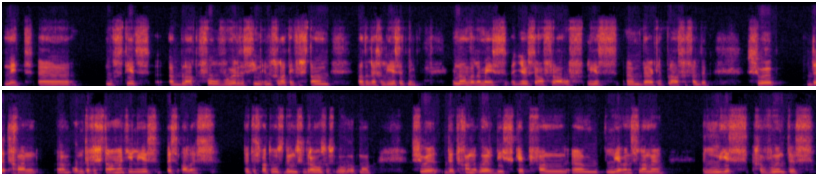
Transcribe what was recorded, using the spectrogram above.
net eh uh, nog steeds 'n blad vol woorde sien en glad nie verstaan wat hulle gelees het nie. En dan wil 'n mens jouself vra of lees um, werklik plaasgevind het. So dit gaan um, om te verstaan wat jy lees is alles dit is wat ons doen sodra ons ons oë oopmaak. So dit gaan oor die skep van ehm um, lewenslange leesgewoontes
